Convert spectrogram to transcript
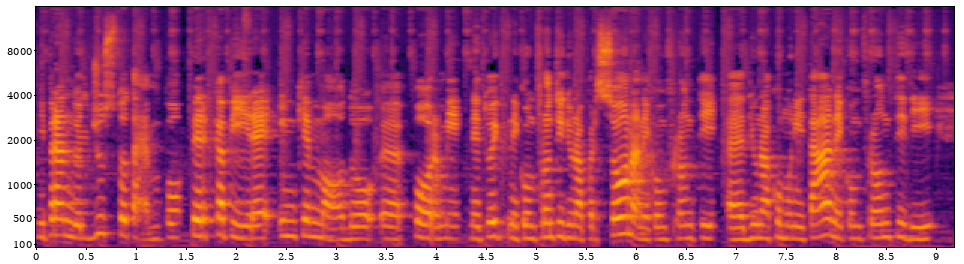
mi prendo il giusto tempo per capire in che modo eh, pormi nei, tuoi, nei confronti di una persona, nei confronti eh, di una comunità, nei confronti di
